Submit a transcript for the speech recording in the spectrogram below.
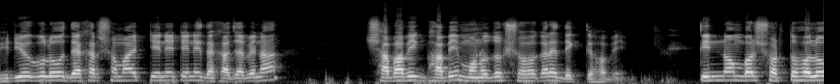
ভিডিওগুলো দেখার সময় টেনে টেনে দেখা যাবে না। স্বাভাবিকভাবে মনোযোগ সহকারে দেখতে হবে। তিন নম্বর শর্ত হলো,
